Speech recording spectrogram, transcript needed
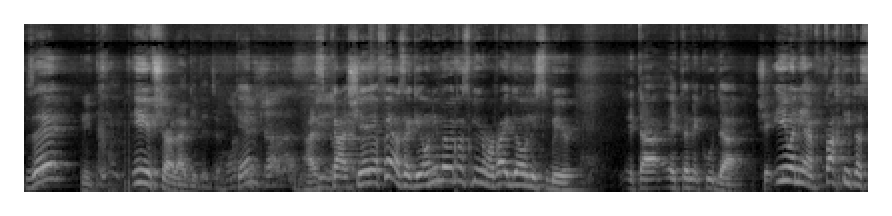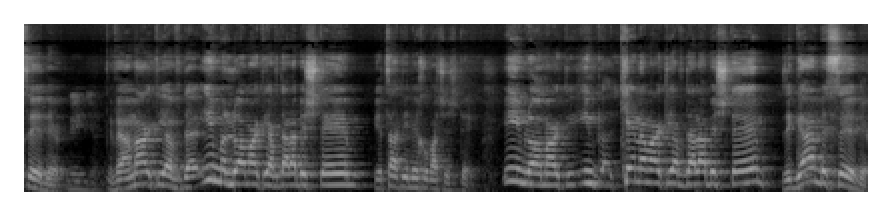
זה נדחה. אי אפשר להגיד את זה, כן? אז כאשר, יפה, אז הגאונים באמת מסבירים, הוואי גאון הסביר את, ה, את הנקודה, שאם אני הפכתי את הסדר, בדיוק. ואמרתי, הבד... אם לא אמרתי הבדלה בשתיהם, יצאתי ידי חובה של שתיהם. אם לא אמרתי, אם כן אמרתי הבדלה בשתיהם, זה גם בסדר.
